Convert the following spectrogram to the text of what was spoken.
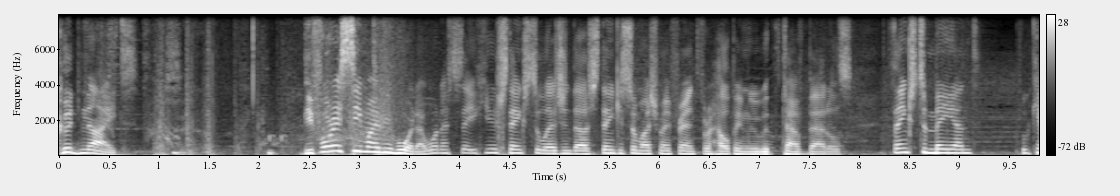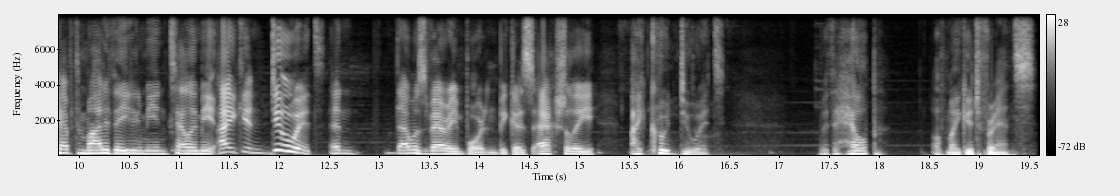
good night. Before I see my reward, I want to say huge thanks to Legend Dust. Thank you so much, my friend, for helping me with tough battles. Thanks to Mayand, who kept motivating me and telling me I can do it. And that was very important because actually I could do it with the help of my good friends.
